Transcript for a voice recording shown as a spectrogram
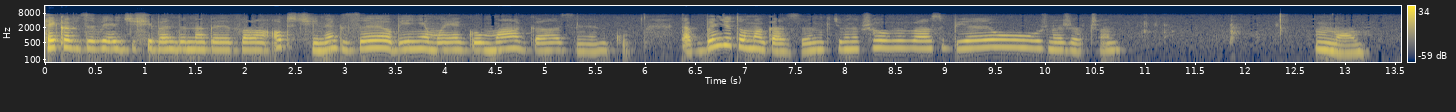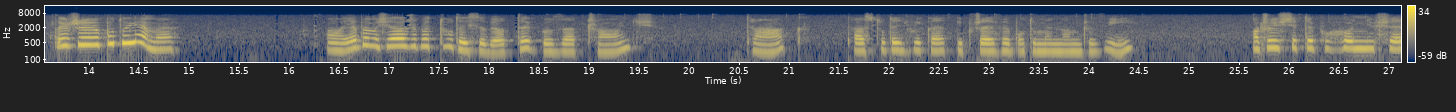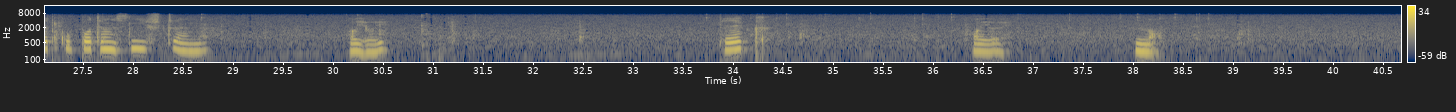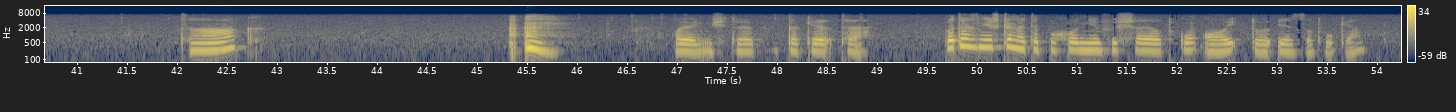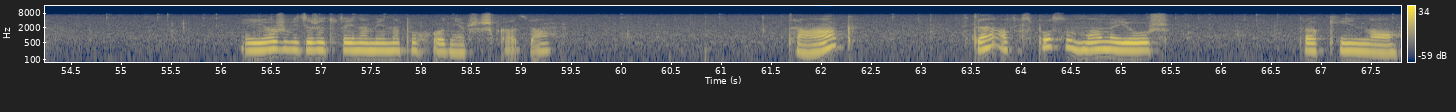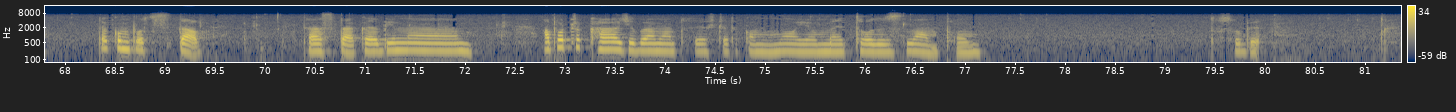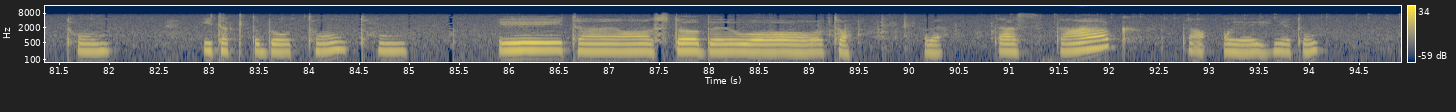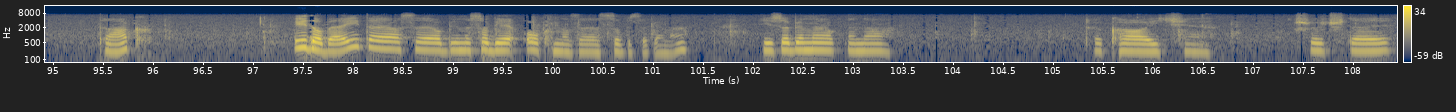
Hejka widzowie, dzisiaj będę nagrywała odcinek z robienia mojego magazynku. Tak, będzie to magazyn, gdzie będę przechowywała sobie różne rzeczy. No, także budujemy. O, ja bym myślała, żeby tutaj sobie od tego zacząć. Tak. Teraz tutaj dwie kartki przerwy, bo tu będą drzwi. Oczywiście te pochodnie w środku potem zniszczymy. Oj, oj. Pyk. Oj, oj. No. Tak. Ojej, mi się te takie te. Potem zniszczymy te pochodnie w środku. Oj, tu jest za długie. I już widzę, że tutaj nam jedna pochodnia przeszkadza. Tak. W ten oto sposób mamy już taki, no, taką podstawę. Teraz tak, robimy... A poczekajcie, bo ja mam tu jeszcze taką moją metodę z lampą. To sobie tu. I tak to było tu, tu. I teraz to było to. Dobra. Teraz tak. Tak. Ojej, nie tu. Tak. I dobra, i teraz robimy sobie okno, zaraz sobie zrobimy. I zrobimy okno na... Czekajcie. Trzy, cztery.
